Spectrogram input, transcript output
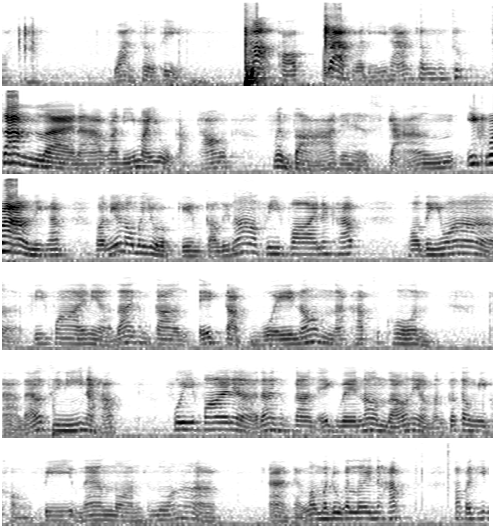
วะวันเชอร์ที่ก็ขอกราบสวัสดีท่านผู้ชมทุกท่านเลยนะครับ วันนี้มาอยู่กับช่องเฟนตาเจสกันอีกรั้งนึงครับ วันนี้เรามาอยู่กับเกมกาลิน่าฟรีไฟนะครับ พอดีว่าฟรีไฟเนี่ยได้ทำการเอ็กกับเวนอมนะครับทุกคนอ่าแล้วทีนี้นะครับฟรีไฟเนี่ยได้ทำการเอ็กเวนอมแล้วเนี่ยมันก็ต้องมีของฟรีแน่นอนใช่ไหมล่ะอ่าเดี๋ยวเรามาดูกันเลยนะครับ เข้าไปที่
